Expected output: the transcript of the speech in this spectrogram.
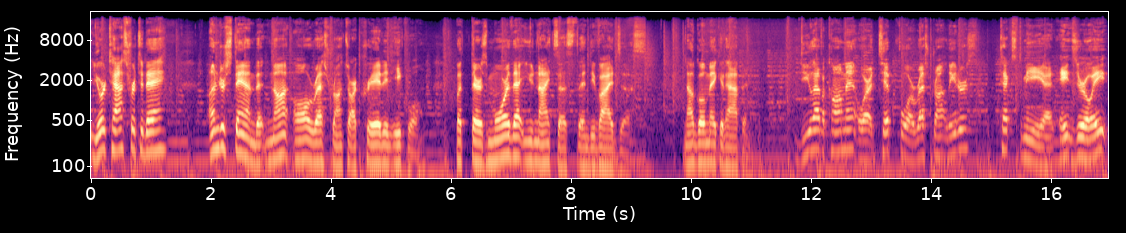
Your task for today? Understand that not all restaurants are created equal, but there's more that unites us than divides us. Now go make it happen. Do you have a comment or a tip for restaurant leaders? Text me at 808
